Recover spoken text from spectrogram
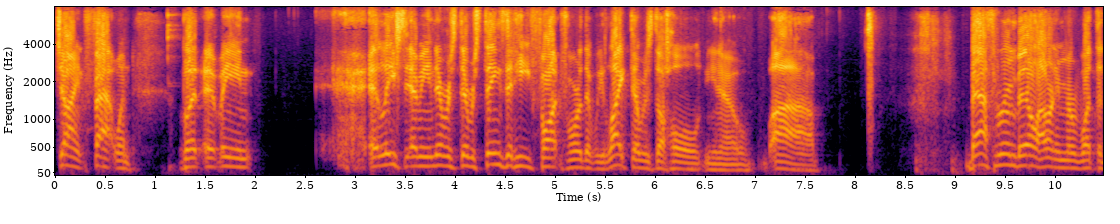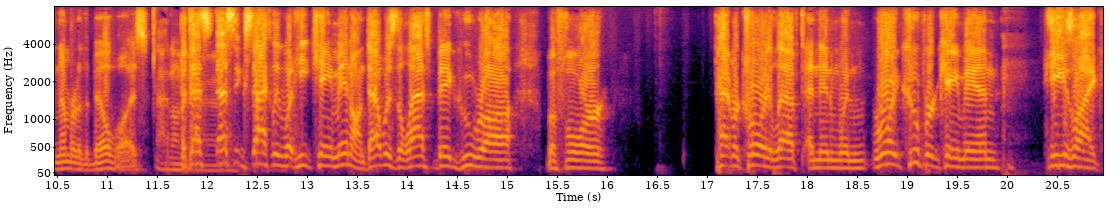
giant fat one. But I mean, at least I mean there was there was things that he fought for that we liked. There was the whole you know uh, bathroom bill. I don't even remember what the number of the bill was. I don't But know. that's that's exactly what he came in on. That was the last big hoorah before Pat McCrory left, and then when Roy Cooper came in. He's like,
